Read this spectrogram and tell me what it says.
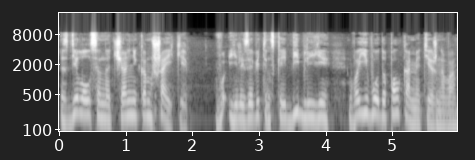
Сделался начальником шайки. В Елизаветинской Библии воевода полка мятежного.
